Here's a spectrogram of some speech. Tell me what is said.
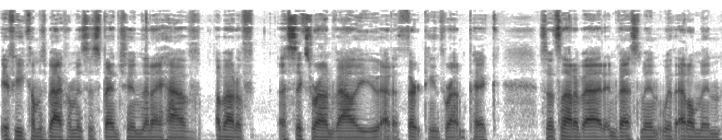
if he comes back from his suspension, then I have about a, a six round value at a thirteenth round pick. So it's not a bad investment with Edelman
